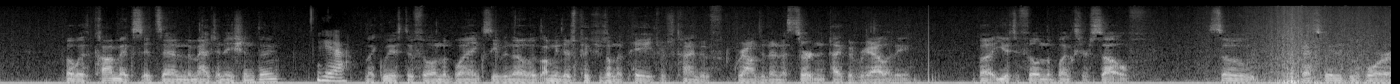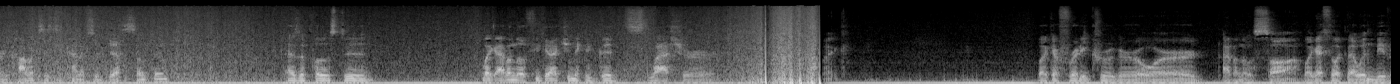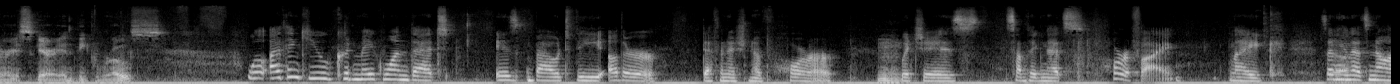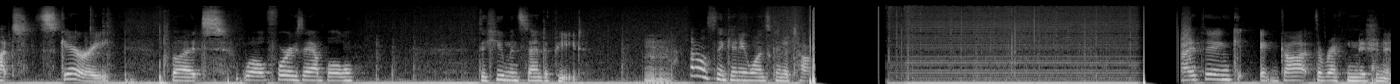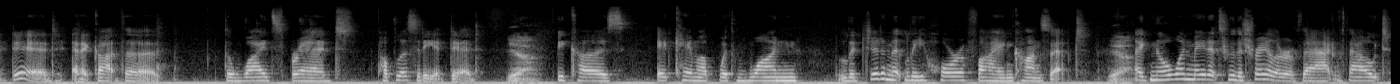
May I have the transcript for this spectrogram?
But with comics, it's an imagination thing. Yeah. Like we have to fill in the blanks, even though I mean there's pictures on the page which kind of grounded in a certain type of reality, but you have to fill in the blanks yourself. So the best way to do horror in comics is to kind of suggest something, as opposed to like I don't know if you could actually make a good slasher comic, like a Freddy Krueger or I don't know Saw. Like I feel like that wouldn't be very scary. It'd be gross. Well, I think you could make one that is about the other definition of horror, hmm. which is something that's horrifying. Like something Yeah. that's not scary, but, well, for example, the human centipede. Mm-hmm. I don't think anyone's going to talk. I think it got the recognition it did, and it got the the widespread publicity it did Yeah. because it came up with one legitimately horrifying concept. Yeah. Like no one made it through the trailer of that without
